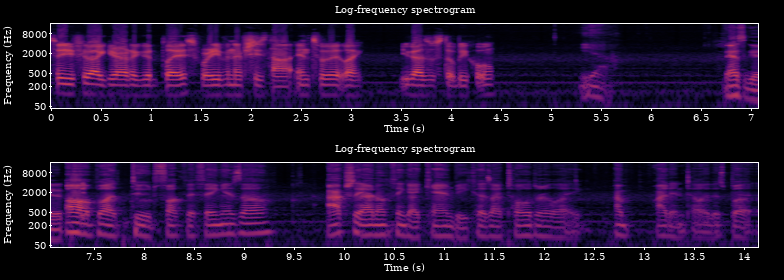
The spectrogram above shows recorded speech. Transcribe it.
so you feel like you're at a good place where even if she's not into it, like you guys will still be cool. yeah. That's good. Oh, but dude, fuck. The thing is though, actually, I don't think I can be because I told her like I I didn't tell her this, but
